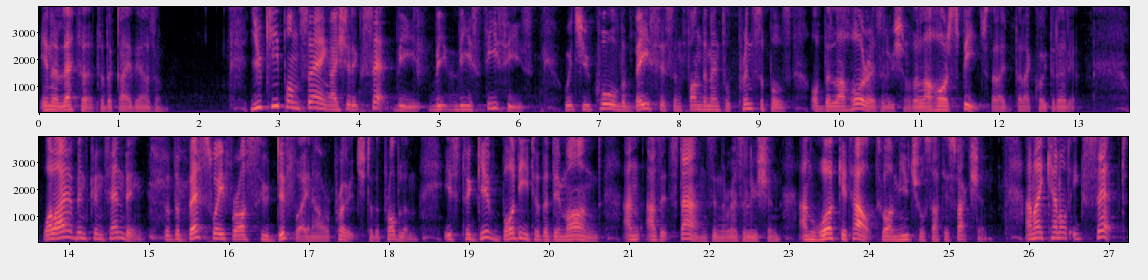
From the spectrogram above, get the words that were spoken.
in a letter to the Quaid-e-Azam. You keep on saying I should accept the, the, these theses, which you call the basis and fundamental principles of the Lahore resolution, or the Lahore speech that I, that I quoted earlier. While I have been contending that the best way for us who differ in our approach to the problem is to give body to the demand and as it stands in the resolution and work it out to our mutual satisfaction. And I cannot accept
